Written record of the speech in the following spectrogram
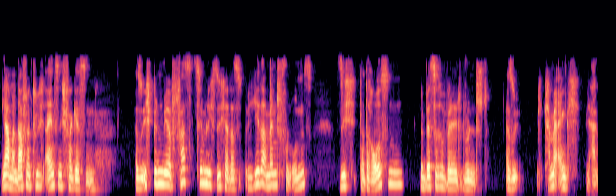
ja, man darf natürlich eins nicht vergessen. Also ich bin mir fast ziemlich sicher, dass jeder Mensch von uns sich da draußen eine bessere Welt wünscht. Also ich kann mir eigentlich, ja,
